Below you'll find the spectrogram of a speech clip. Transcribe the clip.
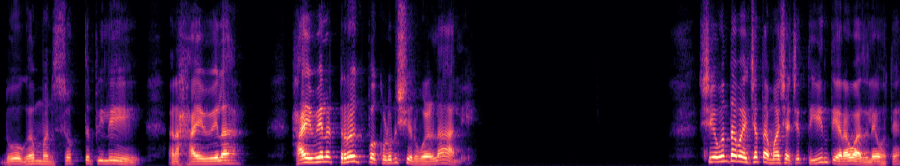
दोघ मनसोक्त पिले आणि हायवेला हायवेला ट्रक पकडून शिरवळला आले. शेवंताबाईच्या तमाशाचे तीन तेरा वाजल्या होत्या.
